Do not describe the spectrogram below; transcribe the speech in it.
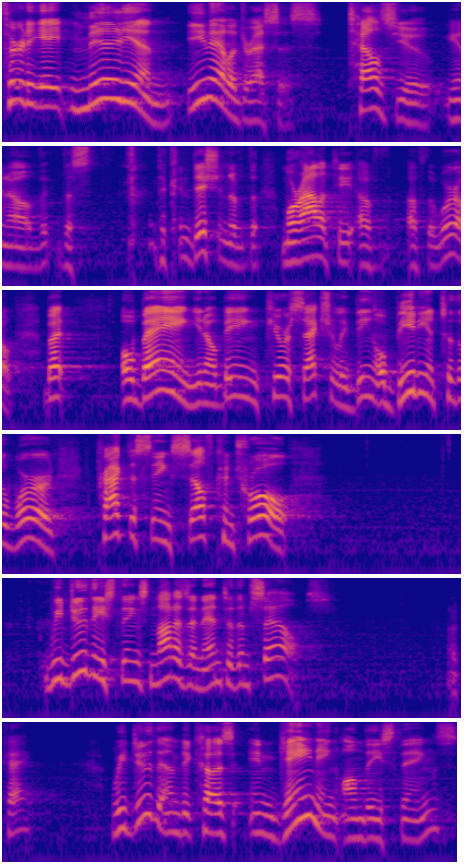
38 million email addresses tells you, you know, the, the the condition of the morality of, of the world. But obeying, you know, being pure sexually, being obedient to the word, practicing self-control, we do these things not as an end to themselves, okay? We do them because in gaining on these things,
